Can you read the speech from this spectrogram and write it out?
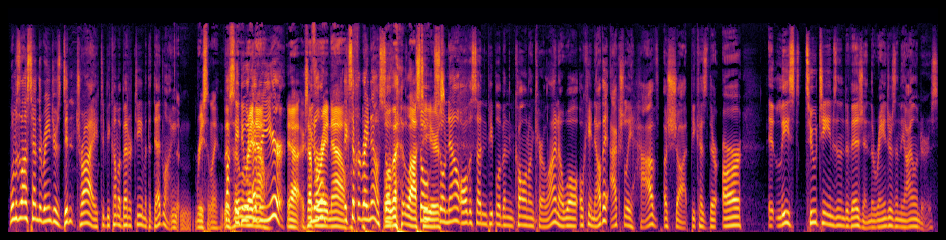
When was the last time the Rangers didn't try to become a better team at the deadline? Recently, Fuck, they do it every now. year. Yeah, except You for right now. Except for right now. So well, the last so, two years. So now all of a sudden people have been calling on Carolina. Well, okay, now they actually have a shot because there are at least two teams in the division, the Rangers and the Islanders,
